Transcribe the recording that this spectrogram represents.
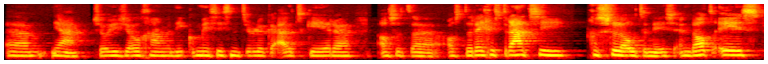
um, ja, sowieso gaan we die commissies natuurlijk uitkeren als, het, als de registratie gesloten is. En dat is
